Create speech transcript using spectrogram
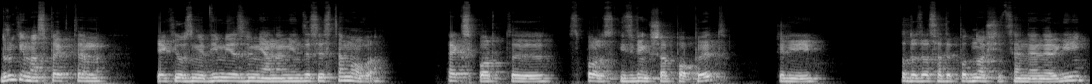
Drugim aspektem, jaki uwzględnimy, jest wymiana międzysystemowa. Eksport y, z Polski zwiększa popyt, czyli co do zasady podnosi ceny energii,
